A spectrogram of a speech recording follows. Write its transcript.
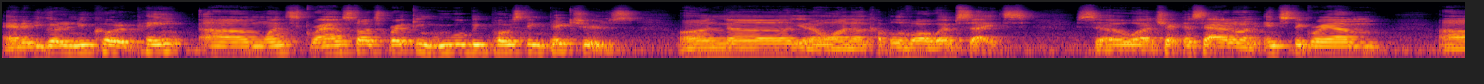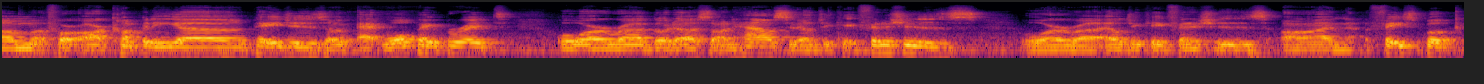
and if you go to New Coat of Paint, um, once ground starts breaking, we will be posting pictures on uh, you know on a couple of our websites. So uh, check us out on Instagram um, for our company uh, pages of, at Wallpaper It, or uh, go to us on Houzz at LJK Finishes, or uh, LJK Finishes on Facebook,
